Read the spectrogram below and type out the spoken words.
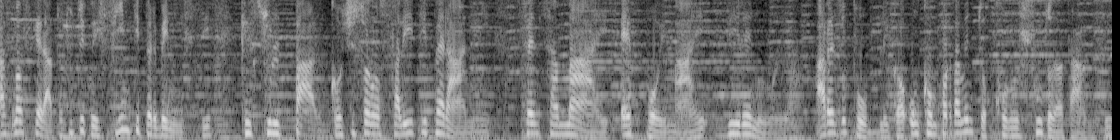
ha smascherato tutti quei finti perbenisti che sul palco ci sono saliti per anni, senza mai e poi mai dire nulla. Ha reso pubblico un comportamento conosciuto da tanti,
